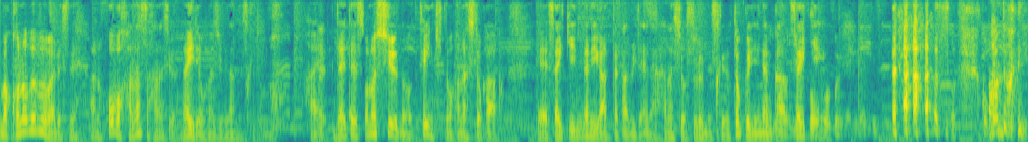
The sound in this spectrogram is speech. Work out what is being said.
まあ、この部分はですね、あの、ほぼ話す話がないでおなじみなんですけども、はい。大体その週の天気の話とか、えー最近何があったかみたいな話をするんですけど、特になんか最近、ここのとこに、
